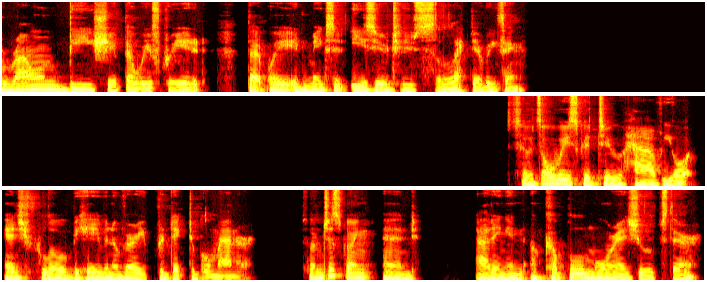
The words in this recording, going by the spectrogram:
around the shape that we've created. That way it makes it easier to select everything. So it's always good to have your edge flow behave in a very predictable manner. So I'm just going and adding in a couple more edge loops there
